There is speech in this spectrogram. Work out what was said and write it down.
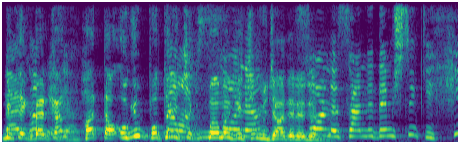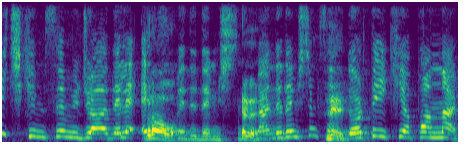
Bir tek Berkan Berkan. mıydı? Hatta o gün potaya Tamam, çıkmamak sonra- için mücadele ediyordu. Sonra sen de demiştin ki hiç kimse mücadele Bravo. etmedi demiştin. Evet. Ben de demiştim ki sen Net. 4'te 2 yapanlar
